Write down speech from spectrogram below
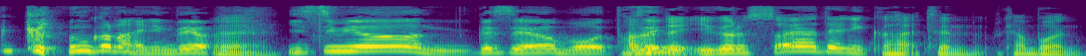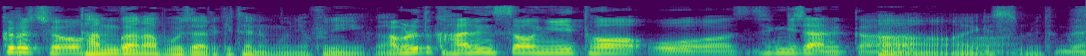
그런 건 아닌데요. 네. 있으면 글쎄요 뭐더 아무래도 생... 이거를 써야 되니까 하여튼 이렇게 한번 그렇죠. 담가나 보자 이렇게 되는군요 분위기가. 아무래도 가능성이 더 어, 생기지 않을까. 아, 알겠습니다. 어, 네.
